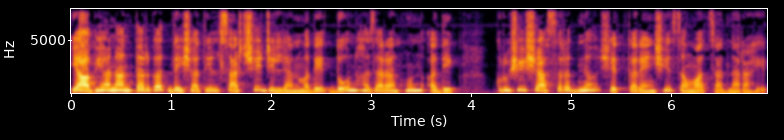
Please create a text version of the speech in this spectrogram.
या अभियानांतर्गत देशातील सातशे जिल्ह्यांमध्ये दोन हजारांहून अधिक कृषी शास्त्रज्ञ शेतकऱ्यांशी संवाद साधणार आहेत.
